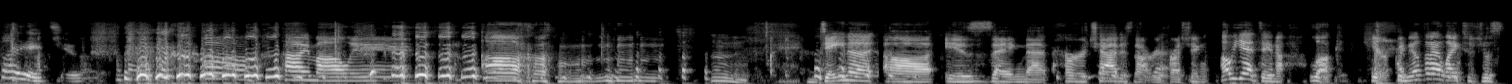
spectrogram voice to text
I hate you. Oh, hi, Molly. Um, hmm. Dana uh, is saying that her chat is not refreshing. Oh yeah, Dana. Look here. I know that I like to just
